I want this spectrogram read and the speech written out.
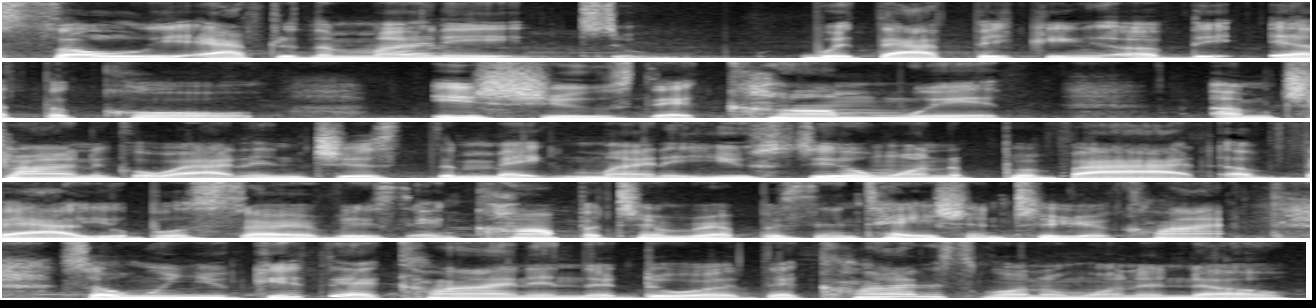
solely after the money to, without thinking of the ethical issues that come with um, trying to go out and just to make money. You still want to provide a valuable service and competent representation to your client. So when you get that client in the door, that client is going to want to know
